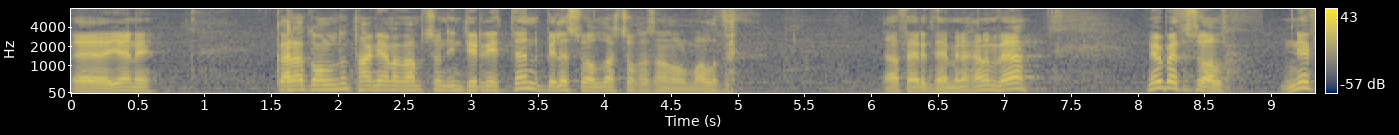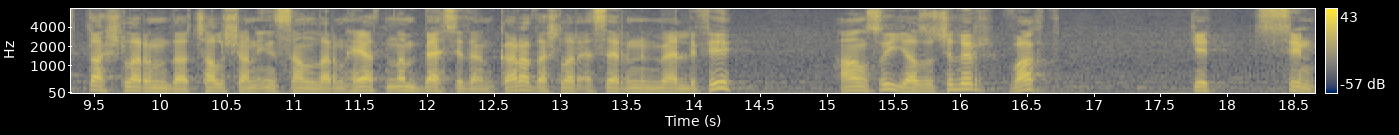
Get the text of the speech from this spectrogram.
e, yəni Qaradonlunu tanıyan adam üçün internetdən belə suallar çox asan olmalıdır. Afərin Təminə xanım və növbəti sual. Neft daşlarında çalışan insanların həyatından bəhs edən Qara Daşlar əsərinin müəllifi hansı yazıçıdır? Vaxt getsin,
